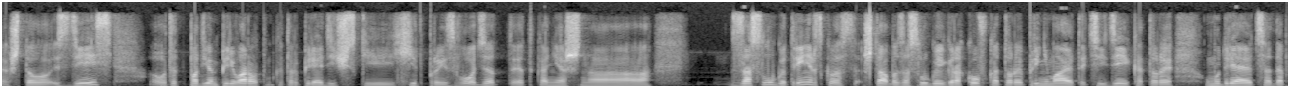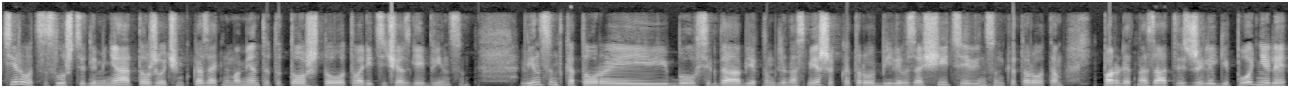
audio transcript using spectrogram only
Так что здесь вот этот подъем переворотом, который периодически хит производят, это, конечно, заслуга тренерского штаба, заслуга игроков, которые принимают эти идеи, которые умудряются адаптироваться. Слушайте, для меня тоже очень показательный момент это то, что творит сейчас Гейб Винсент. Винсент, который был всегда объектом для насмешек, которого били в защите, Винсент, которого там пару лет назад из G-лиги подняли.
